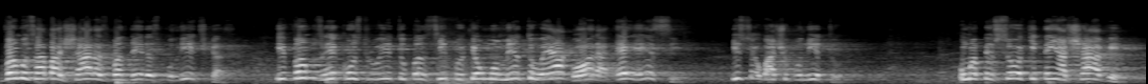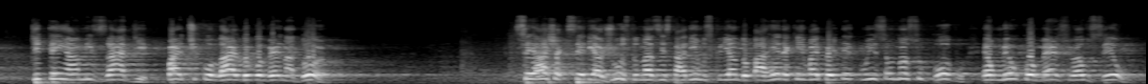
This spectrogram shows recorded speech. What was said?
vamos abaixar as bandeiras políticas e vamos reconstruir Tupanci, porque o momento é agora, é esse. Isso eu acho bonito. Uma pessoa que tem a chave, que tem a amizade particular do governador, você acha que seria justo nós estaríamos criando barreira? Quem vai perder com isso é o nosso povo, é o meu comércio, é o seu.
